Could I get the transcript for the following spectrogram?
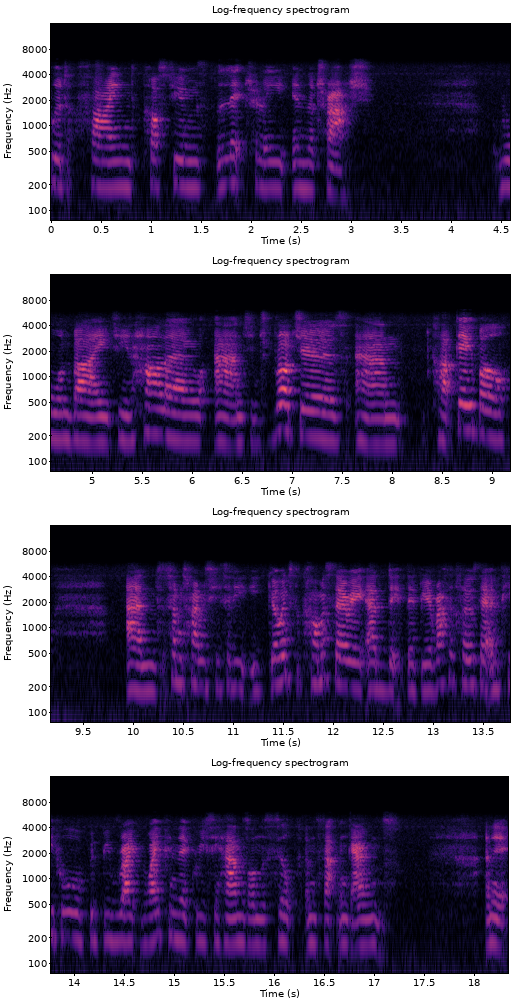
would find costumes literally in the trash worn by Jean Harlow and Ginger Rogers and Clark Gable and sometimes he said he'd go into the commissary and there'd be a rack of clothes there and people would be wiping their greasy hands on the silk and satin gowns and it,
